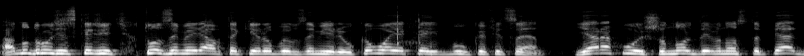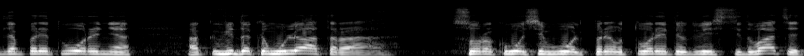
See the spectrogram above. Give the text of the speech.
А ну, друзі, скажіть, хто заміряв такі робив заміри? У кого який був коефіцієнт? Я рахую, що 0,95 для перетворення від акумулятора 48 вольт перетворити в 220,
